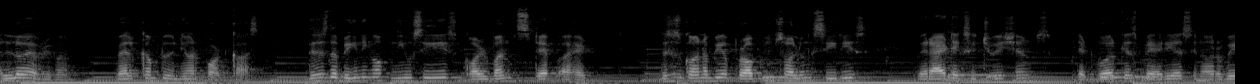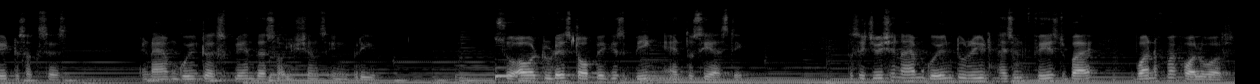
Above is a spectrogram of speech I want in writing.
everyone. Welcome to In Your Podcast. This is the beginning of new series called One Step Ahead. This is gonna be a problem-solving series where I take situations that work as barriers in our way to success, and I am going to explain the solutions in brief. So our today's topic is being enthusiastic. The situation I am going to read has been faced by one of my followers.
